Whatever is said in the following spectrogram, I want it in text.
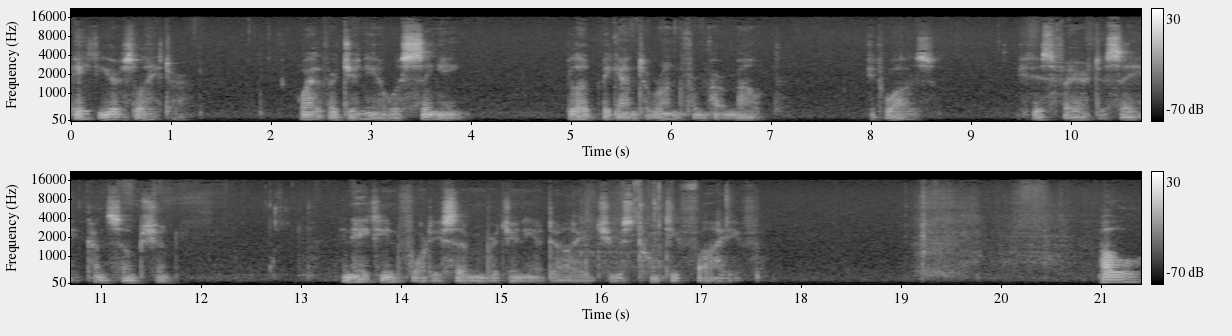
Eight years later, while Virginia was singing, blood began to run from her mouth. It was, it is fair to say, consumption. In 1847, Virginia died. She was 25. Poe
